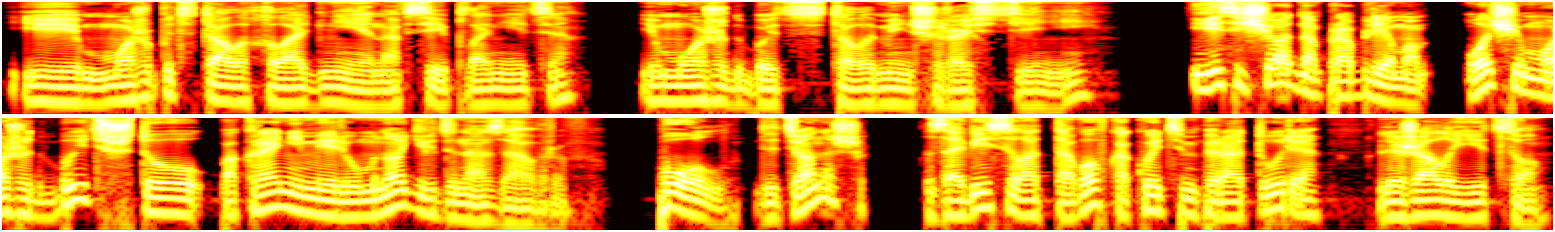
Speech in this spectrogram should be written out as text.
И, может быть, стало холоднее на всей планете. И, может быть, стало меньше растений. И есть еще одна проблема. Очень может быть, что, по крайней мере, у многих динозавров пол детенышек зависел от того, в какой температуре лежало яйцо.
